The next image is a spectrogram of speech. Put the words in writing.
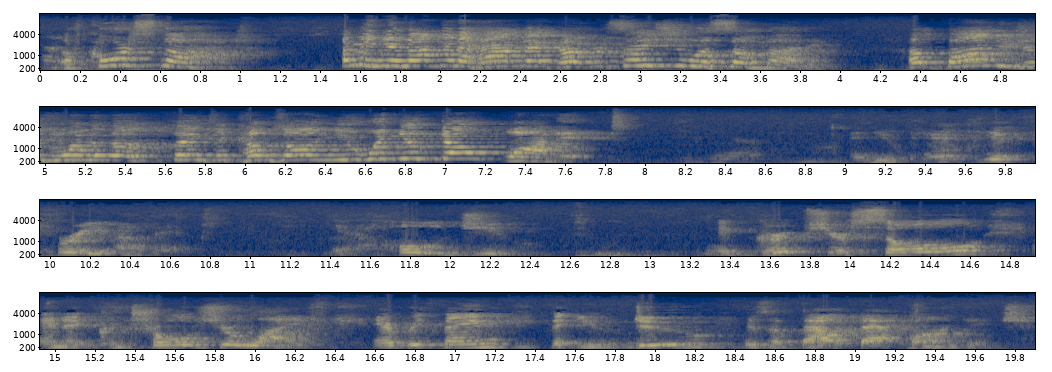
I, of course not. I mean, you're not going to have that conversation with somebody. A bondage is one of those things that comes on you when you don't want it. And you can't get free of it. It holds you. It grips your soul and it controls your life. Everything that you do is about that bondage.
